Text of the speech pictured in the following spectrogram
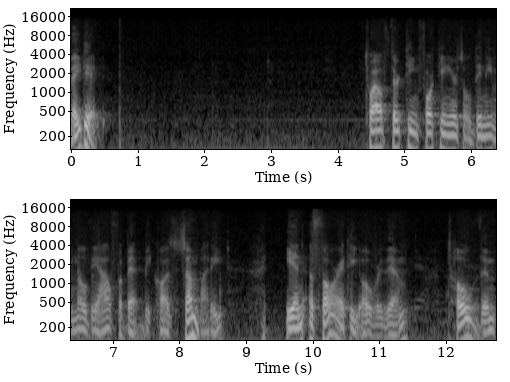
They did. 12, 13, 14 years old didn't even know the alphabet because somebody in authority over them told them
